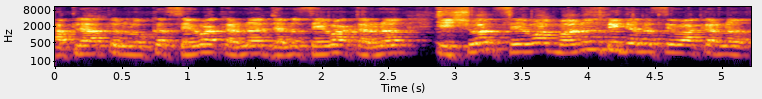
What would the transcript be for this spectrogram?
आपल्या हातून लोकसेवा करणं जनसेवा करणं ईश्वर सेवा मानून ती जनसेवा करणं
